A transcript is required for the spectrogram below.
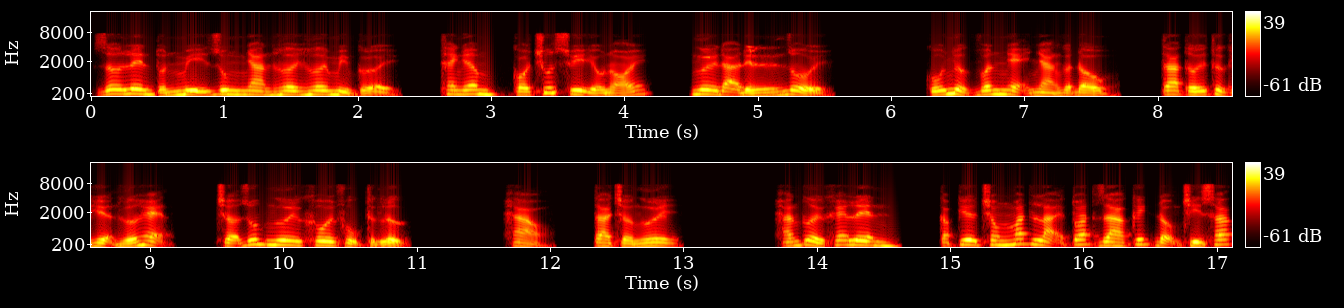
dơ lên tuấn mỹ dung nhan hơi hơi mỉm cười, thanh âm có chút suy yếu nói, ngươi đã đến, đến rồi. Cố nhược vân nhẹ nhàng gật đầu, ta tới thực hiện hứa hẹn, trợ giúp ngươi khôi phục thực lực. Hảo, ta chờ ngươi. Hắn cười khẽ lên, cặp kia trong mắt lại toát ra kích động chi sắc.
